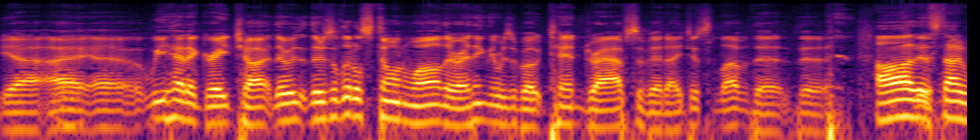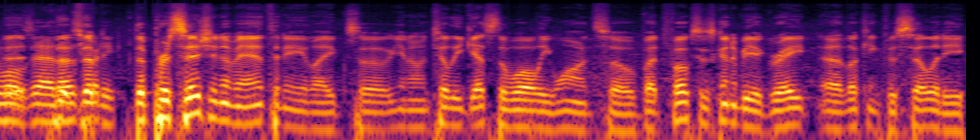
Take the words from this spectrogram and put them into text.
Yeah, I uh, we had a great shot. There was there's a little stone wall there. I think there was about ten drafts of it. I just love the the Oh, the stone walls, yeah, that was the, pretty. The precision of Anthony, like so, you know, until he gets the wall he wants. So, but folks, it's going to be a great uh, looking facility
